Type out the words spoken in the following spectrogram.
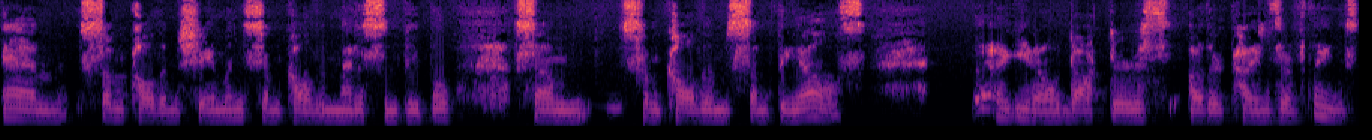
and some call them shamans, some call them medicine people, some some call them something else. Uh, you know, doctors, other kinds of things,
